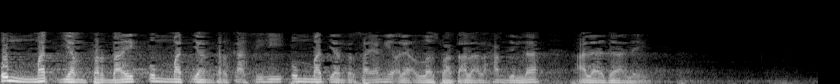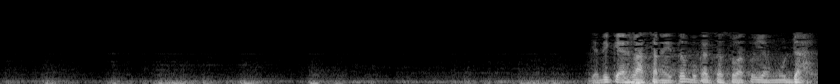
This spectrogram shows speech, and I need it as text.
umat yang terbaik umat yang terkasihi umat yang tersayangi oleh Allah SWT alhamdulillah ala dzalik Jadi keikhlasan itu bukan sesuatu yang mudah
